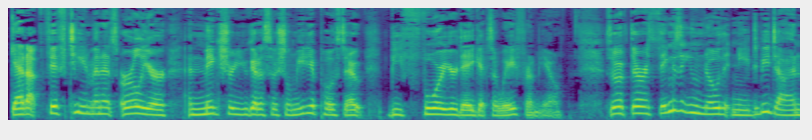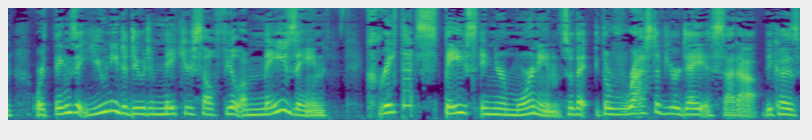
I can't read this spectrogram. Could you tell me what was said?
Get up 15 minutes earlier and make sure you get a social media post out before your day gets away from you. So, if there are things that you know that need to be done or things that you need to do to make yourself feel amazing, create that space in your morning so that the rest of your day is set up because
